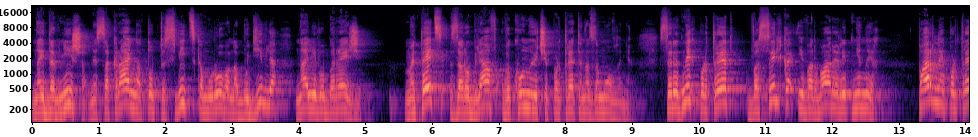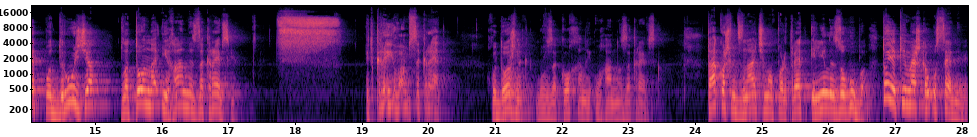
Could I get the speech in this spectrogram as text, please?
найдавніша, несакральна, тобто світська мурована будівля на лівобережжі. Митець заробляв, виконуючи портрети на замовлення. Серед них портрет Василька і Варвари Ріпніних, парний портрет подружжя Платона і Ганни Закревських. Відкрию вам секрет. Художник був закоханий у Ганну Закревську. Також відзначимо портрет Іллі Лизогуба, той, який мешкав у Седневі,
